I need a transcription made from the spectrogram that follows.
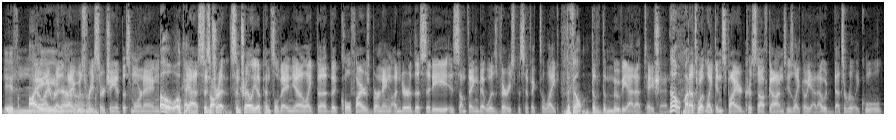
If No, I, I read. I was researching it this morning. Oh, okay. Yeah. Centra- Centralia, Pennsylvania, like the the coal fires burning under the city is something that was very specific to like the film. the the movie adaptation. Oh, my that's what like inspired Christoph Gans. He's like, oh yeah, that would that's a really cool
